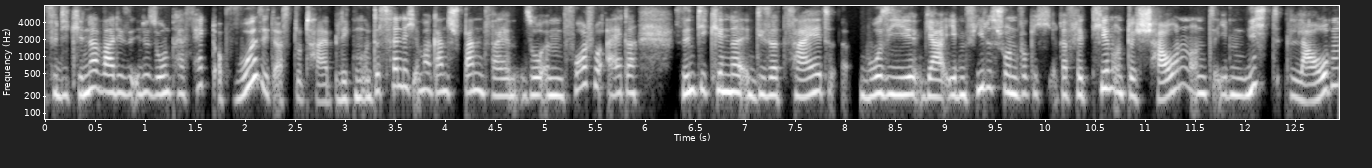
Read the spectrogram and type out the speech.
Für die Kinder war diese Illusion perfekt, obwohl sie das total blicken. Und das finde ich immer ganz spannend, weil so im Vorschulalter sind die Kinder in dieser Zeit, wo sie ja eben vieles schon wirklich reflektieren und durchschauen und eben nicht glauben,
